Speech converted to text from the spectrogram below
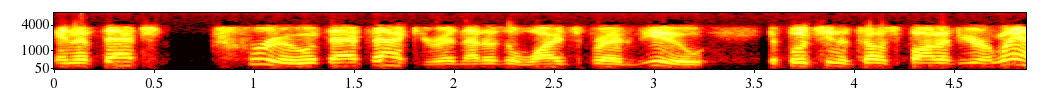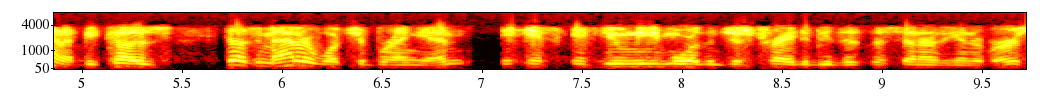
And if that's true, if that's accurate, and that is a widespread view, it puts you in a tough spot if you're Atlanta because it doesn't matter what you bring in if if you need more than just trade to be the, the center of the universe.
